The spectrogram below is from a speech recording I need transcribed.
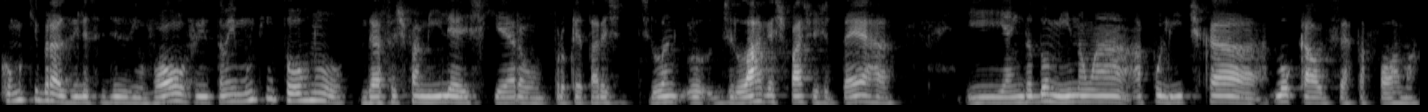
Como que Brasília se desenvolve, também muito em torno dessas famílias que eram proprietárias de, de largas faixas de terra e ainda dominam a, a política local, de certa forma.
